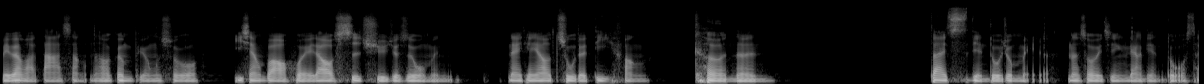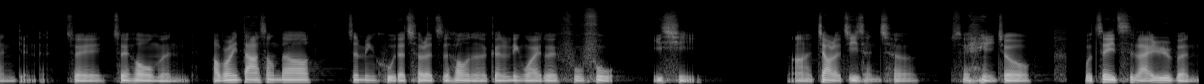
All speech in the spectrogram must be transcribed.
没办法搭上，然后更不用说。异乡堡回到市区，就是我们那天要住的地方，可能在四点多就没了。那时候已经两点多、三点了，所以最后我们好不容易搭上到真名湖的车了之后呢，跟另外一对夫妇一起啊、叫了计程车。所以就我这一次来日本，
